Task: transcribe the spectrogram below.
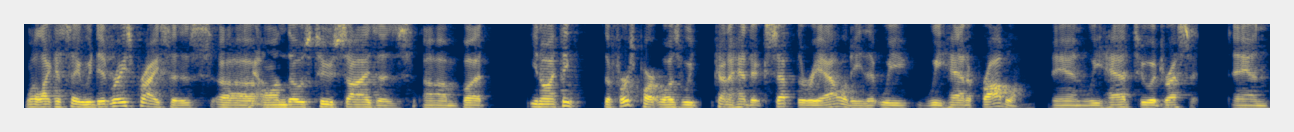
Well, like I say, we did raise prices uh, yeah. on those two sizes, um, but you know, I think the first part was we kind of had to accept the reality that we we had a problem and we had to address it. And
